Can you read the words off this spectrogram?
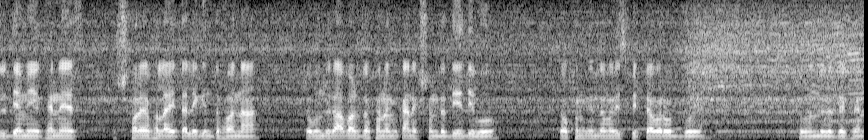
যদি আমি এখানে সরে ফেলাই, তাহলে কিন্তু হয় না। তো বন্ধুরা, আবার যখন আমি কানেকশনটা দিয়ে দেব তখন কিন্তু আমার স্পিডটা আবার উঠবে। তো বন্ধুরা দেখেন।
